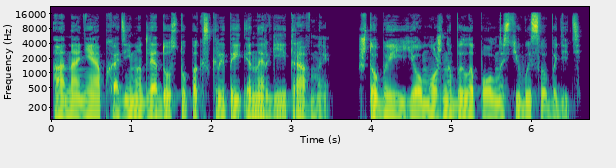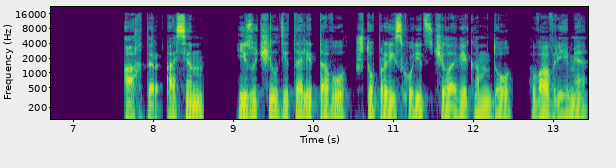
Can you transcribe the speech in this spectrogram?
она необходима для доступа к скрытой энергии травмы, чтобы ее можно было полностью высвободить. Ахтер Асен изучил детали того, что происходит с человеком до, во время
